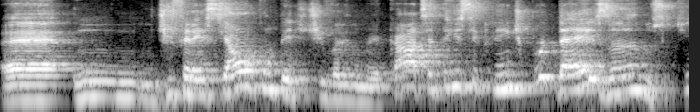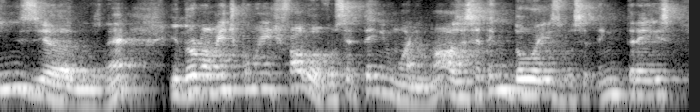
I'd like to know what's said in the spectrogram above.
é, um diferencial competitivo ali no mercado, você tem esse cliente por 10 anos, 15 anos, né? E normalmente, como a gente falou, você tem um animal, às vezes você tem dois, você tem três,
